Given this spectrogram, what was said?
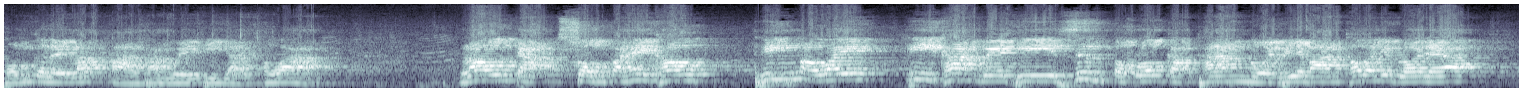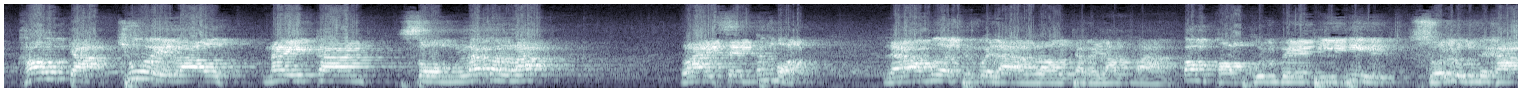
ผมก็เลยรับปากทางเวทีใหญ่เพราะว่า เราจะส่งไปให้เขาทิ้งเอาไว้ที่ข้างเวที ซึ่งตกลงกับทางหน่วยพยาบาลเขาไว้เรียบร้อยแล้ว เขาจะช่วยเราในการส่งและก็รับลายเซ็นทั้งหมด แล้วเมื่อถึงเวลาเราจะไปรับมา ต้องขอบคุณเวทีที่สวนลุมด้วยครับ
